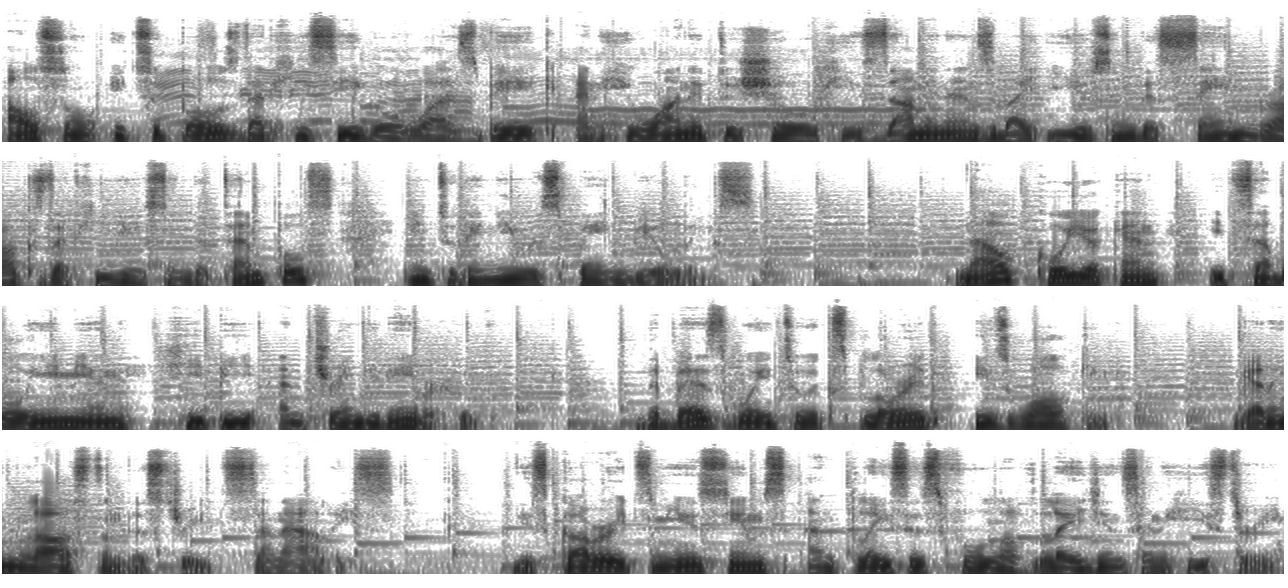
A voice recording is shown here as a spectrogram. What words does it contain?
Also, it's supposed that his ego was big and he wanted to show his dominance by using the same rocks that he used in the temples into the new Spain buildings. Now Coyoacan it's a bohemian, hippie and trendy neighborhood. The best way to explore it is walking, getting lost on the streets and alleys. Discover its museums and places full of legends and history.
